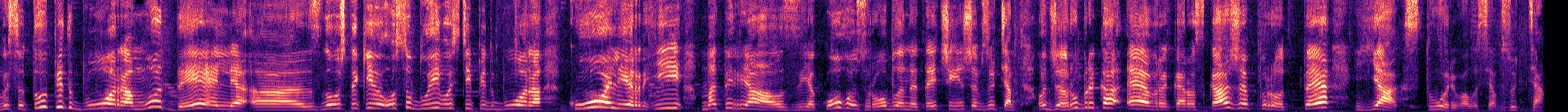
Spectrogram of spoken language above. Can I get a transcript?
висоту підбора, модель, знову ж таки, особливості підбора, колір і матеріал, з якого зроблене те чи інше взуття. Отже, рубрика Еврика розкаже про те, як створювалося взуття.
